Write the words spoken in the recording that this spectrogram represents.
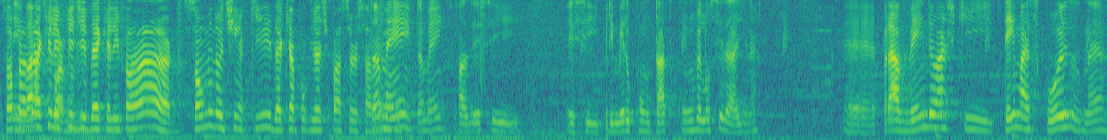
só para dar aquele formas, né? feedback ali e falar, ah, só um minutinho aqui, daqui a pouco já te passo o orçamento. Também, também. Fazer esse, esse primeiro contato com velocidade, né? É, para venda eu acho que tem mais coisas, né?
